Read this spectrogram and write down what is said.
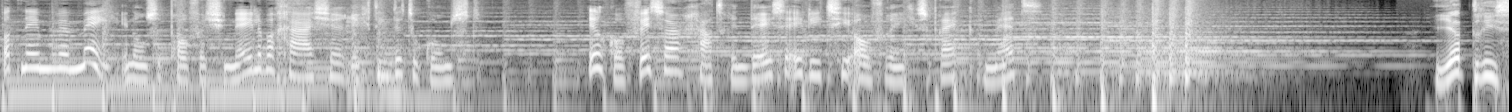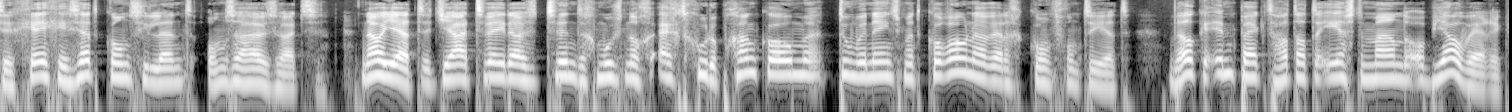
wat nemen we mee in onze professionele bagage richting de toekomst? Ilko Visser gaat er in deze editie over in gesprek met. Jet Driessen, GGZ-consulent Onze Huisartsen. Nou Jet, het jaar 2020 moest nog echt goed op gang komen toen we ineens met corona werden geconfronteerd. Welke impact had dat de eerste maanden op jouw werk?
